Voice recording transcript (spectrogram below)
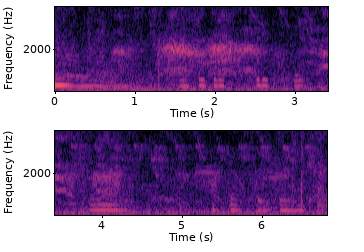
আস্তে উপরে উঠে।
